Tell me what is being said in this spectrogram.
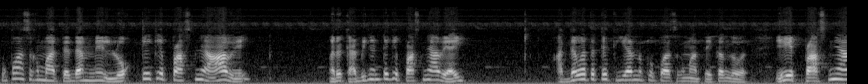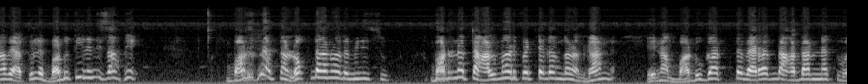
උපාසක මාත්‍යා දැන් මේ ලොක් එකේ ප්‍රශ්නේ ආවේ අර කැබිනට් එකේ ප්‍රශ්නේ ආවේ ඇයි? අදවතට කියන්නකෝ උපාසක මාත්‍යා එකඟව. ඒ ප්‍රශ්නේ ආවේ ඇතුලේ බඩු තියෙන නිසා මේ බඩු නැත්තම් ලොක් දානවද මිනිස්සු? බඩු නැත්තම් අල්මාරි පෙට්ට ගන්නවද ගන්න? එහෙනම් බඩු ගත්ත වැරද්ද හදන්න නැතුව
